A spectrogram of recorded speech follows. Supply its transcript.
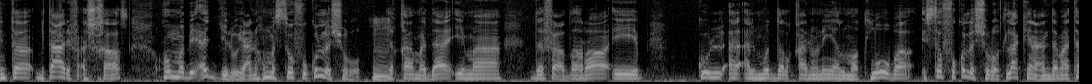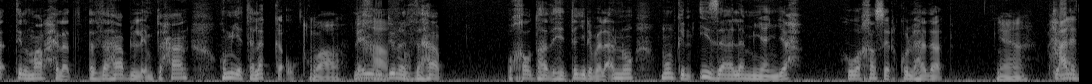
أنت بتعرف أشخاص هم بيأجلوا يعني هم استوفوا كل الشروط. مم. إقامة دائمة دفع ضرائب كل المدة القانونية المطلوبة استوفوا كل الشروط. لكن عندما تأتي المرحلة الذهاب للامتحان هم يتلكأوا. واو لا يريدون. الذهاب وخوض هذه التجربة لأنه ممكن إذا لم ينجح هو خسر كل هذاك. يا حالة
